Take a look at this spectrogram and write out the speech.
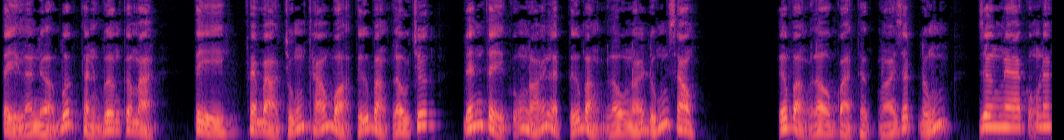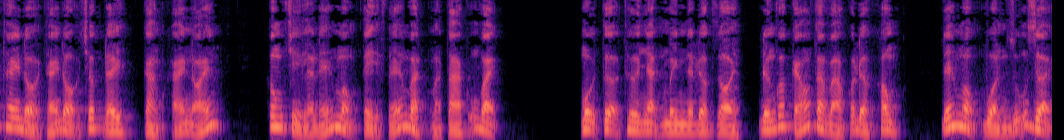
Tỷ là nửa bước thần vương cơ mà. Tỷ phải bảo chúng tháo bỏ tứ bảng lâu trước, đến tỷ cũng nói là tứ bảng lâu nói đúng sao? Tứ bảng lâu quả thực nói rất đúng, Dương Na cũng đã thay đổi thái độ trước đây, cảm khái nói. Không chỉ là đế mộng tỷ phế vật mà ta cũng vậy. Mụi tựa thừa nhận mình là được rồi, đừng có kéo ta vào có được không? Đế mộng buồn rũ rượi,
